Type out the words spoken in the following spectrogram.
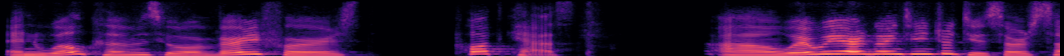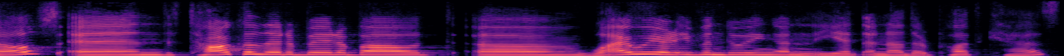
and welcome to our very first podcast, uh, where we are going to introduce ourselves and talk a little bit about um, why we are even doing an, yet another podcast,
